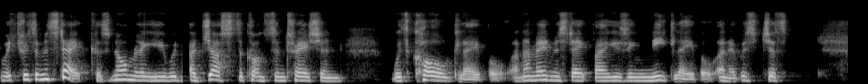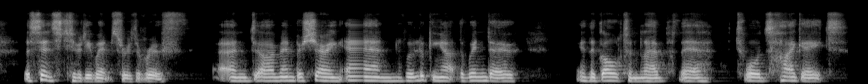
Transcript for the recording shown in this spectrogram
which was a mistake because normally you would adjust the concentration with cold label. And I made a mistake by using neat label, and it was just the sensitivity went through the roof. And I remember showing Anne, we're looking out the window in the Galton lab there towards Highgate.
